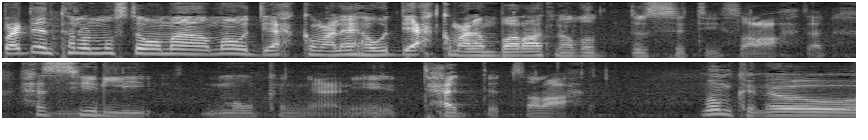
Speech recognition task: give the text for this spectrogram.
بعدين ترى المستوى ما ما ودي أحكم عليها. ودي أحكم على مباراتنا ضد السيتي صراحة. أحس هي اللي ممكن يعني تحدد صراحة. ممكن. و...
